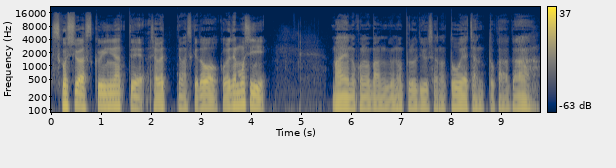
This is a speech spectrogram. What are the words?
少しは救いになって喋ってますけど、これでもし、前のこの番組のプロデューサーの東野ちゃんとかが、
